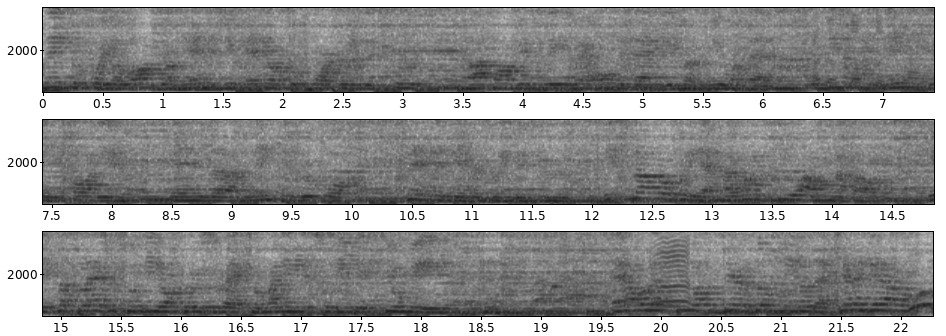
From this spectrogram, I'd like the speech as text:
thank you for your love, your energy, and your support during this cruise. Uh, obviously, we're only back because you are back. It's been an amazing audience and uh, amazing group of family members during this cruise. It's not over yet. I want to see you out and about. It's a pleasure to be your cruise director. My name is Felipe Siumi. And I want to see you upstairs on Lido Deck. Can I get a woohoo?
